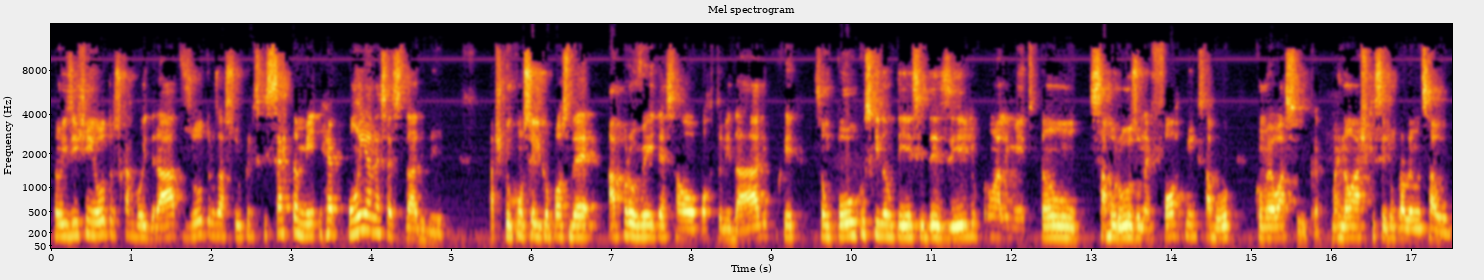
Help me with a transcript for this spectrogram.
Então, existem outros carboidratos, outros açúcares que certamente repõem a necessidade dele. acho que o conselho que eu posso dar é aproveite essa oportunidade, porque são poucos que não têm esse desejo por um alimento tão saboroso, né, forte em sabor, como é o açúcar. Mas não acho que seja um problema de saúde.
